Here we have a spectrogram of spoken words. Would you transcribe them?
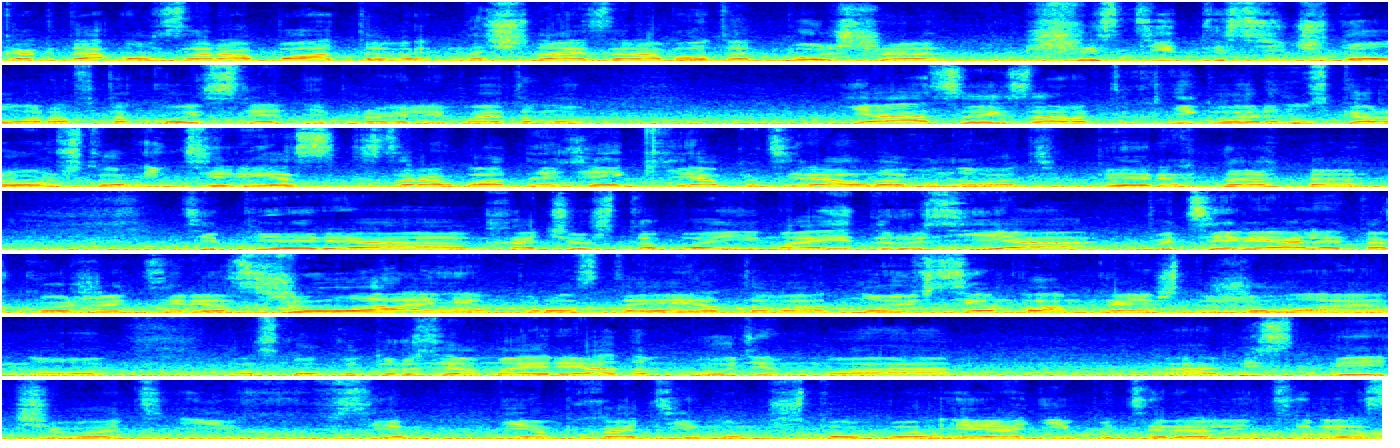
когда он зарабатывает, начинает зарабатывать больше 6 тысяч долларов. Такое исследование провели. Поэтому я о своих заработках не говорю, но скажу вам, что интерес к зарабатыванию деньги я потерял давно. Теперь, теперь я хочу, чтобы и мои друзья потеряли такой же интерес. Желаем просто этого. Ну и всем вам, конечно, желаю. Но поскольку друзья мои рядом, будем а, обеспечивать их всем необходимым, чтобы и они потеряли интерес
